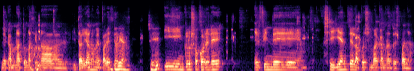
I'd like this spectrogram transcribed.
del Campeonato Nacional Italiano, me parece. Italiano. Sí. Y incluso correré el fin de siguiente, la próxima del Campeonato de España,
